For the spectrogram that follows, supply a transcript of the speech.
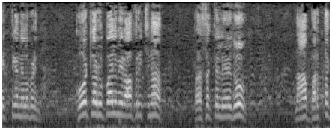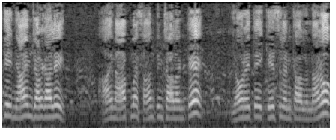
గట్టిగా నిలబడింది. కోట్ల రూపాయలు మీరు ఆఫర్ ఇచ్చినా ప్రసక్తి లేదు. నా భర్తకి న్యాయం జరగాలి. ఆయన ఆత్మ శాంతించాలంటే ఎవరైతే ఈ కేసులు వెనకాలన్నారో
